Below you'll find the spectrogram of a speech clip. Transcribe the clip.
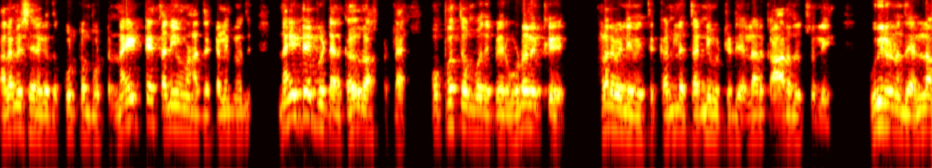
தலைமை செயலகத்தை கூட்டம் போட்டு நைட்டே தனி விமானத்தை கிளம்பி வந்து நைட்டே போயிட்டார் கரூர் ஹாஸ்பிட்டல முப்பத்தி ஒன்பது பேர் உடலுக்கு மலர் வெளியே வைத்து கண்ணில் தண்ணி விட்டுட்டு எல்லாருக்கும் ஆறுதல் சொல்லி உயிரிழந்த எல்லா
